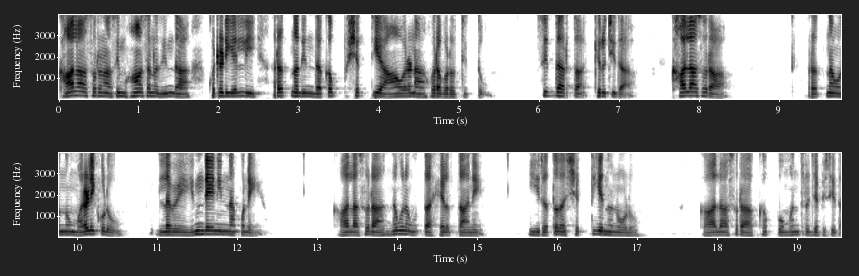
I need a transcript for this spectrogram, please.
ಕಾಲಾಸುರನ ಸಿಂಹಾಸನದಿಂದ ಕೊಠಡಿಯಲ್ಲಿ ರತ್ನದಿಂದ ಕಪ್ಪು ಶಕ್ತಿಯ ಆವರಣ ಹೊರಬರುತ್ತಿತ್ತು. ಸಿದ್ಧಾರ್ಥ ಕಿರುಚಿದ ಕಾಲಾಸುರ ರತ್ನವನ್ನು ಮರಳಿಕೊಡು ಇಲ್ಲವೇ ಹಿಂದೆ ನಿನ್ನ ಕೊನೆ ಕಾಲಾಸುರ ನಗು ನಗುತ್ತಾ ಹೇಳುತ್ತಾನೆ, ಈ ರಥದ ಶಕ್ತಿಯನ್ನು ನೋಡು ಕಾಲಾಸುರ ಕಪ್ಪು ಮಂತ್ರ ಜಪಿಸಿದ.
